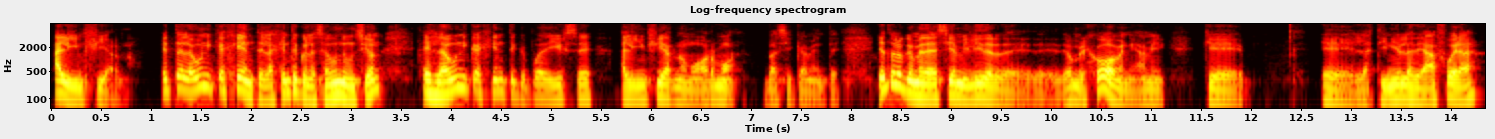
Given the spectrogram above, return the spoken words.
al infierno. Esta es la única gente, la gente con la segunda unción, es la única gente que puede irse al infierno mormón, básicamente. Y esto es lo que me decía mi líder de, hombres jóvenes a mí, que eh, las tinieblas de afuera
